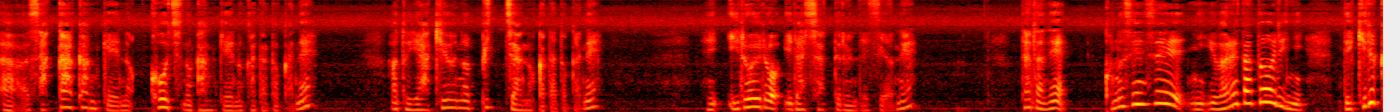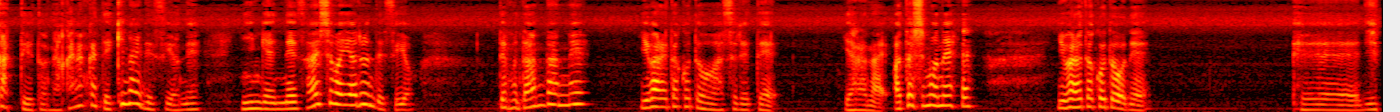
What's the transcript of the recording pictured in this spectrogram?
あサッカー関係のコーチの関係の方とかねあと野球のピッチャーの方とかねいろいろいらっしゃってるんですよね。ただねこの先生に言われた通りにできるかっていうとなかなかできないですよね。人間ね最初はやるんですよ。でもだんだんね言われたことを忘れてやらない私もね言われたことをね、えー、実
